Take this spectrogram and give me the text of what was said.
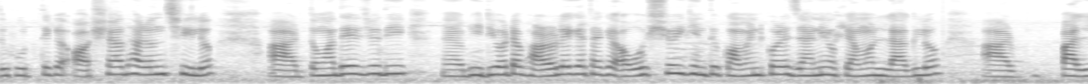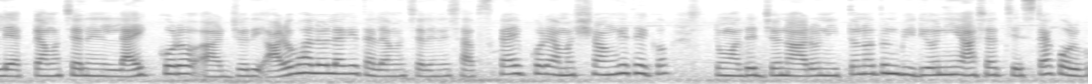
দুপুর থেকে অসাধারণ ছিল। আর তোমাদের যদি ভিডিওটা ভালো লেগে থাকে, অবশ্যই কিন্তু কমেন্ট করে জানিও কেমন লাগল। আর পারলে একটা আমার চ্যানেলে লাইক করো। আর যদি আরও ভালো লাগে, তাহলে আমার চ্যানেলে সাবস্ক্রাইব করে আমার সঙ্গে থেকো। তোমাদের জন্য আরও নিত্য নতুন ভিডিও নিয়ে আসার চেষ্টা করব।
